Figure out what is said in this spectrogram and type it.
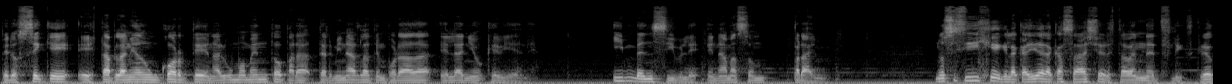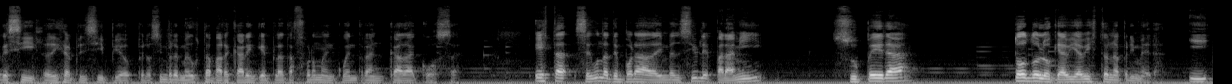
pero sé que está planeado un corte en algún momento para terminar la temporada el año que viene. Invencible en Amazon Prime. No sé si dije que la caída de la casa Asher estaba en Netflix, creo que sí, lo dije al principio, pero siempre me gusta marcar en qué plataforma encuentran cada cosa. Esta segunda temporada de Invencible para mí supera todo lo que había visto en la primera. Y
